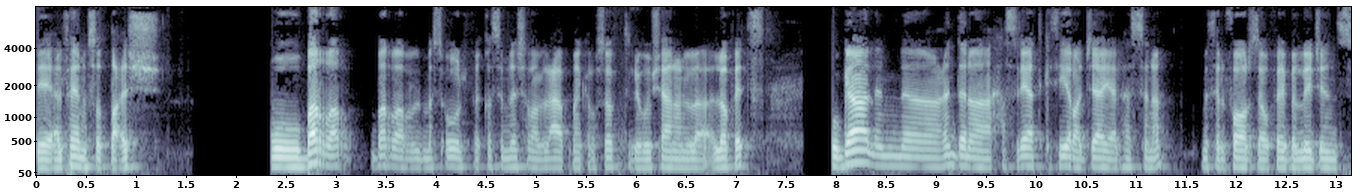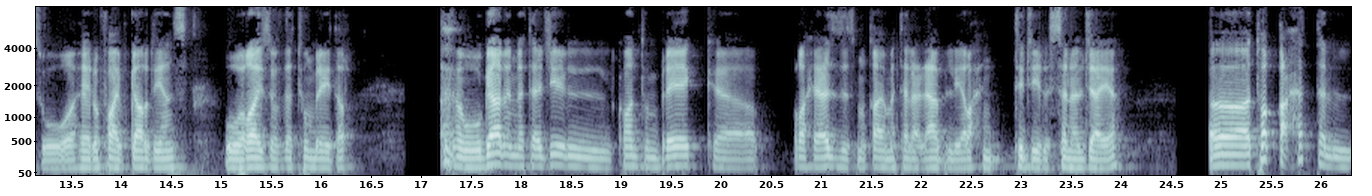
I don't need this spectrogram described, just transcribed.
ل 2016 وبرر برر المسؤول في قسم نشر الالعاب مايكروسوفت اللي هو Shannon Loftis وقال إن عندنا حصريات كثيرة جاية لهالسنة مثل Forza و Fable Legends و Halo 5 Guardians و Rise of the Tomb Raider وقال إن تأجيل Quantum Break آه، راح يعزز من قائمة الألعاب اللي راح تجي للسنة الجاية آه، أتوقع حتى.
